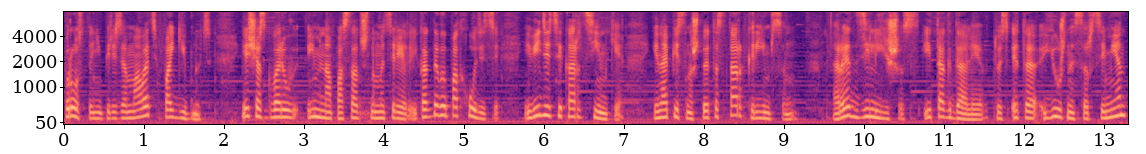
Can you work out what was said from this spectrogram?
просто не перезимовать и погибнуть. Я сейчас говорю именно о посадочном материале. И когда вы подходите и видите картинки, и написано, что это Star Crimson – Red Delicious и так далее. То есть это южный ассортимент,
